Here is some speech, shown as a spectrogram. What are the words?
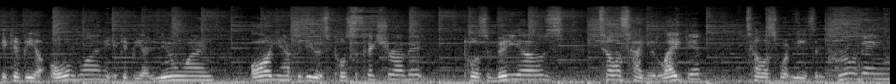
it could be an old one, it could be a new one. All you have to do is post a picture of it, post videos, tell us how you like it, tell us what needs improving,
